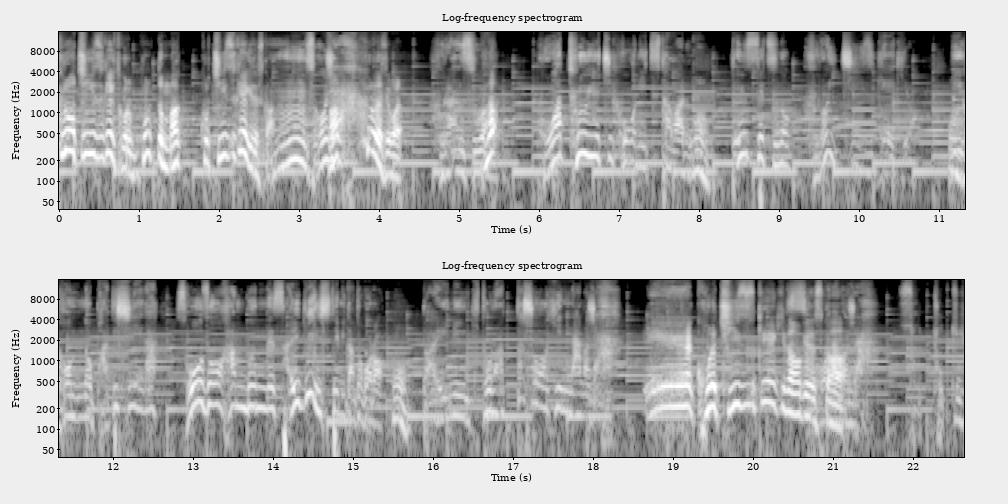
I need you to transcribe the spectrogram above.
黒チーズケーキってこれ本当真っ黒チーズケーキですか？うんそうじ真っゃ黒ですよこれ。フランスなはポワトゥーユ地方に伝わるう伝説の黒いチーズケーキうん。を日本のパティシエが想像半分で再現してみたところうん。大人気となった商品なのじゃ。えー、これチーズケーキなわけですか。そうちちょっ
